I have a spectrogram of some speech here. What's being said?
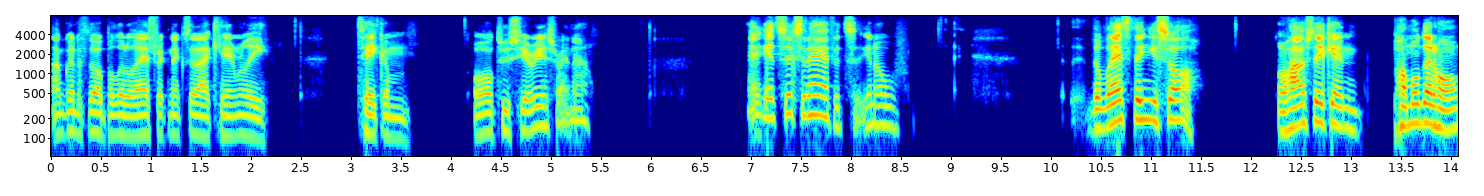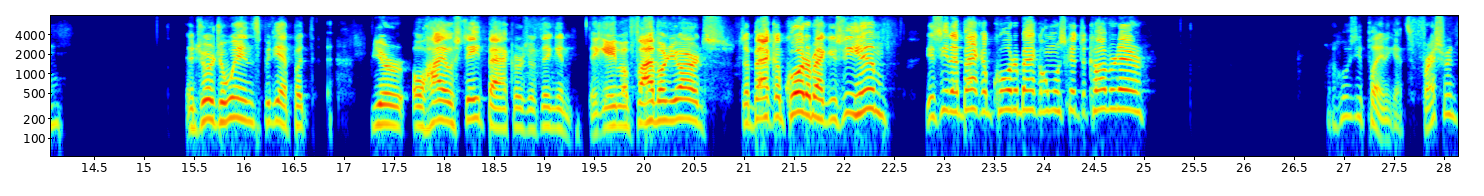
I'm going to throw up a little asterisk next to that. I can't really take them all too serious right now. And get six and a half. It's you know the last thing you saw, Ohio State getting pummeled at home, and Georgia wins. But yeah, but your Ohio State backers are thinking they gave up 500 yards. It's a backup quarterback. You see him? You see that backup quarterback almost get the cover there? Who's he playing against? Freshman?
